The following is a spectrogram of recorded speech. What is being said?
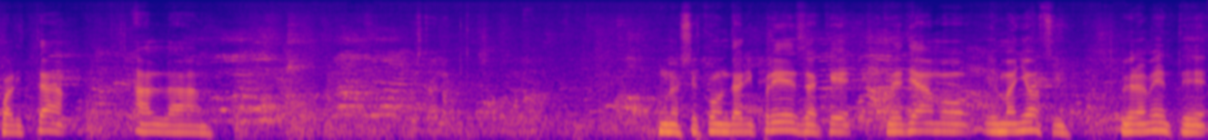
qualità alla una seconda ripresa che vediamo il Magnozzi veramente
